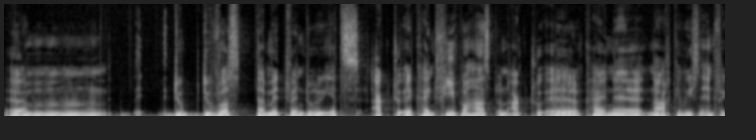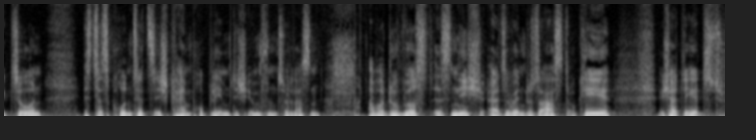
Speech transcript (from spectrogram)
Ähm, du, du wirst damit, wenn du jetzt aktuell kein Fieber hast und aktuell keine nachgewiesene Infektion, ist das grundsätzlich kein Problem, dich impfen zu lassen. Aber du wirst es nicht, also wenn du sagst, okay, ich hatte jetzt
